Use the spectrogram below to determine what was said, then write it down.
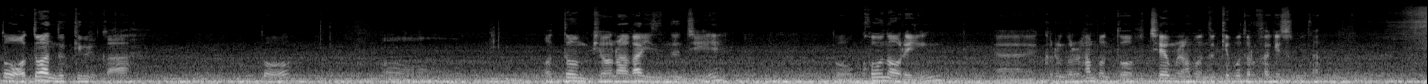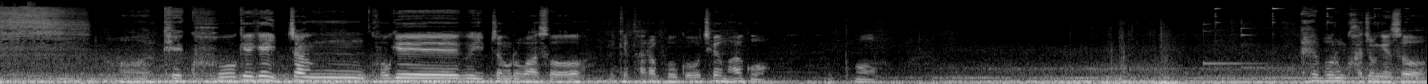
또 어떠한 느낌일까 또 어, 어떤 변화가 있는지 또 코너링 에, 그런 걸 한번 또 체험을 한번 느껴보도록 하겠습니다. 어, 이렇게 고객의 입장, 고객의 입장으로 와서 이렇게 달아보고 체험하고 어, 해보는 과정에서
